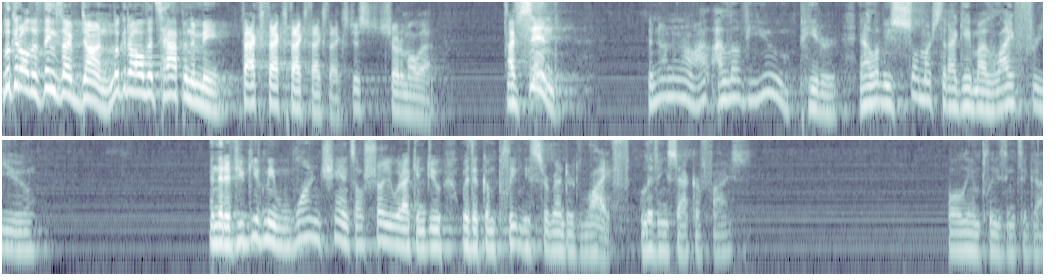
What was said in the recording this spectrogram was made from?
Look at all the things I've done. Look at all that's happened to me. Facts, facts, facts, facts, facts. Just showed him all that. I've sinned. Said, no, no, no. I, I love you, Peter. And I love you so much that I gave my life for you. And that if you give me one chance, I'll show you what I can do with a completely surrendered life, living sacrifice, holy and pleasing to God.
